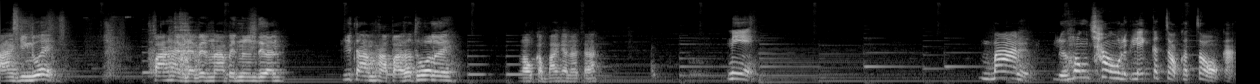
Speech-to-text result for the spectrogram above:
ป้าจริงด้วยป้าหายไปไหนเป็นมาเป็นเดือนเดือนๆพี่ตามหาป้าทั่วเลย เรากลับบ้านกันนะจ๊ะ นี่ บ้านหรือห้องเช่าเล็ก ๆ กระจอกกระจอกอะ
